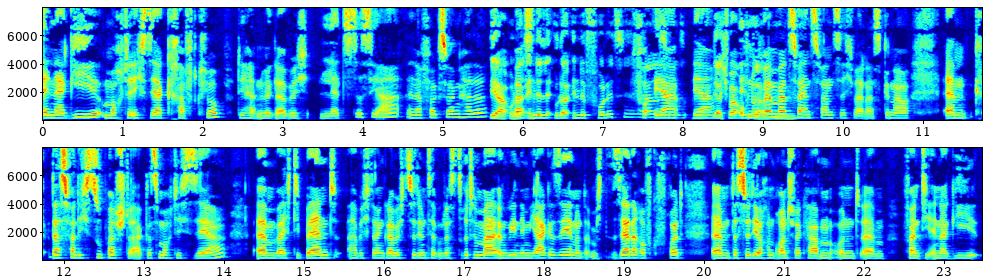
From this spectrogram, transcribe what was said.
Energie mochte ich sehr Kraftklub. Die hatten wir, glaube ich, letztes Jahr in der Volkswagenhalle. Ja, oder Was- Ende, oder Ende vorletzten Vor, Jahres? ja, so? ja. Ja, ich war auch Im da. November Hm. 22 war das, genau. Ähm, das fand ich super stark. Das mochte ich sehr, ähm, weil ich die Band habe ich dann, glaube ich, zu dem Zeitpunkt das dritte Mal irgendwie in dem Jahr gesehen und habe mich sehr darauf gefreut, ähm, dass wir die auch in Braunschweig haben und ähm, fand die Energie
